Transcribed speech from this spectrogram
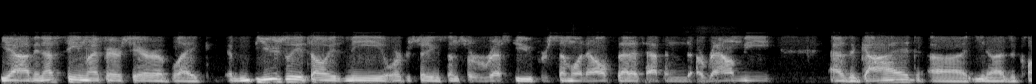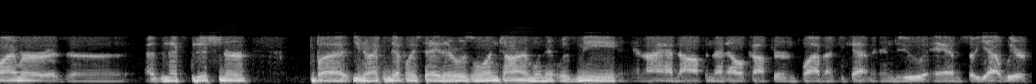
yeah, I mean, I've seen my fair share of like. Usually, it's always me orchestrating some sort of rescue for someone else that has happened around me as a guide, uh, you know, as a climber, as a as an expeditioner. But you know, I can definitely say there was one time when it was me, and I had to hop in that helicopter and fly back to Kathmandu. And so, yeah, we're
